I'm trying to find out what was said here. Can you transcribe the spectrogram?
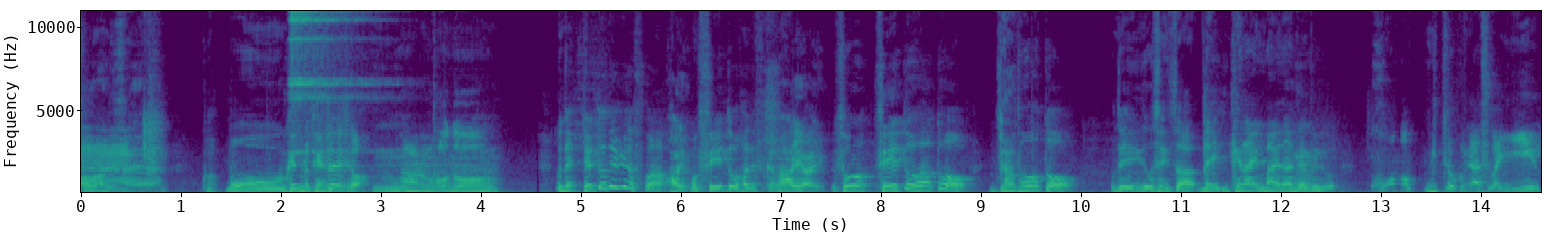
そうなんですね。もう受けるの天才ですよ。なるほど。でテッド・デビアスははい。もう正統派ですから、はいはい。その正統派と邪道とで要するにさねいけない前田日明という、この3つの組み合わせはいい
